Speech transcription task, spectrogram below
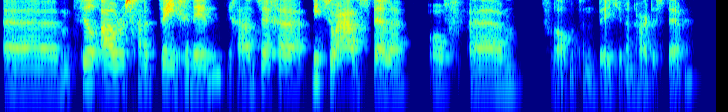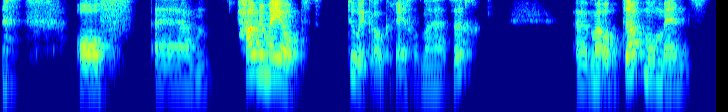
Ehm, veel ouders gaan er tegenin. Die gaan zeggen, niet zo aanstellen. Of ehm, vooral met een beetje een harde stem. of um, hou ermee op. Doe ik ook regelmatig. Uh, maar op dat moment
